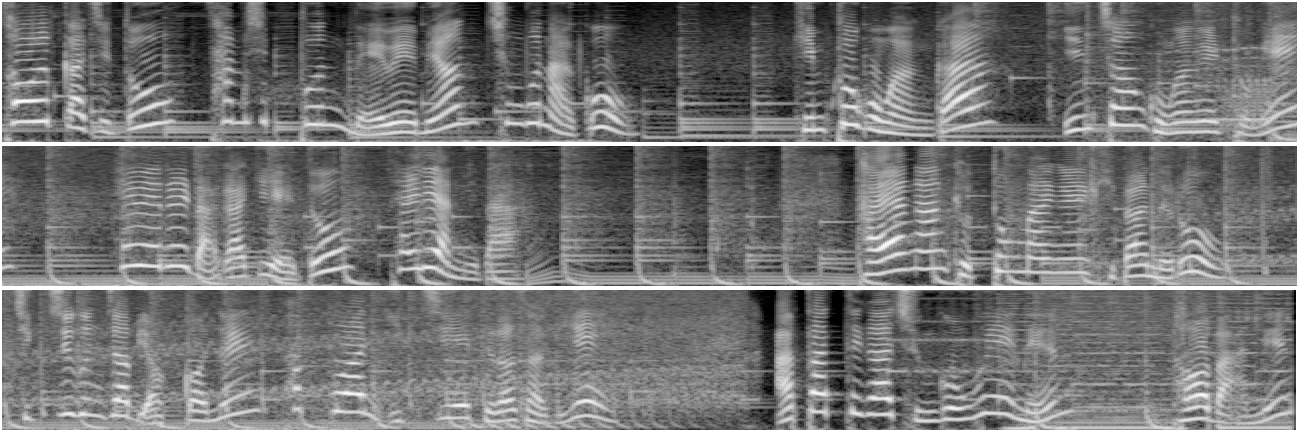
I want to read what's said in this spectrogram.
서울까지도 30분 내외면 충분하고 김포공항과 인천공항을 통해 해외를 나가기에도 편리합니다. 다양한 교통망을 기반으로 직주 근접 여건을 확보한 입지에 들어서기에 아파트가 준공 후에는 더 많은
